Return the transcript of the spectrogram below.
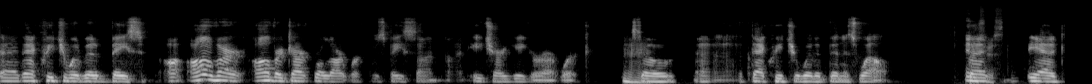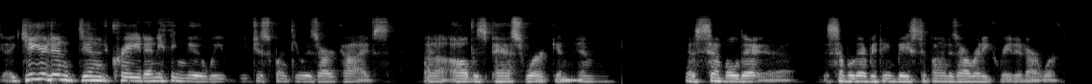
uh, that creature would have been based. All of our all of our Dark World artwork was based on on H.R. Giger artwork, mm-hmm. so uh, that creature would have been as well. Interesting. But, yeah, Giger didn't didn't create anything new. We we just went through his archives, uh, all of his past work, and and assembled assembled everything based upon his already created artwork.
